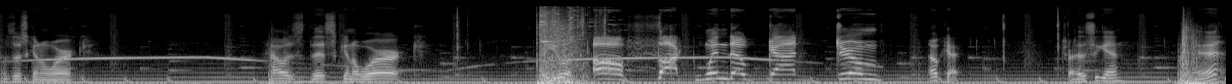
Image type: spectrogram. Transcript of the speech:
How's this gonna work? How is this gonna work? Oh, fuck! Window, god damn! Okay. Try this again. Yeah.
